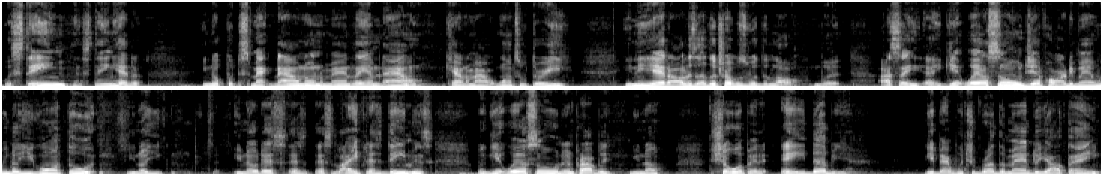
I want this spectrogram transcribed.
with Sting, and Sting had to, you know, put the smackdown on him, man, lay him down, count him out, one, two, three. And he had all his other troubles with the law. But I say, hey, get well soon, Jeff Hardy, man. We know you going through it. You know you, you know that's that's that's life. That's demons. But get well soon and probably, you know, show up at AEW. Get back with your brother, man. Do y'all thing.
